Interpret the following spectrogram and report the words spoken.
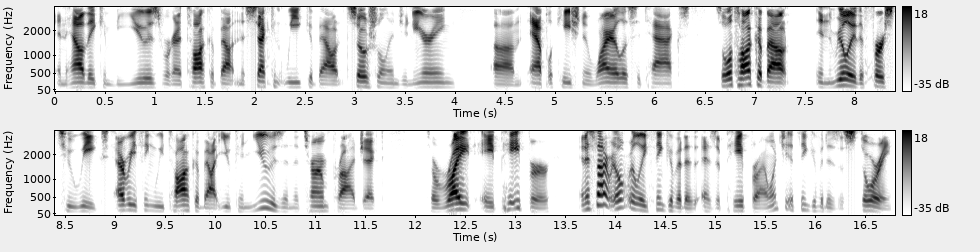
and how they can be used. We're going to talk about in the second week about social engineering, um, application and wireless attacks. So we'll talk about in really the first two weeks, everything we talk about you can use in the term project to write a paper. And it's not, don't really think of it as a paper. I want you to think of it as a story.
